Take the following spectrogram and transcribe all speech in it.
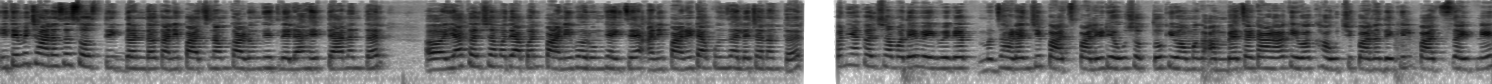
इथे मी छान असं स्वस्तिक दंडक आणि पाच नाम काढून घेतलेले आहेत. त्यानंतर या कलशामध्ये आपण पाणी भरून घ्यायचे आणि पाणी टाकून झाल्याच्यानंतर आपण या कलशामध्ये वेगवेगळ्या झाडांची पाच पाली ठेवू शकतो किंवा मग आंब्याचा टाळा किंवा खाऊची पानं देखील पाच साईडने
